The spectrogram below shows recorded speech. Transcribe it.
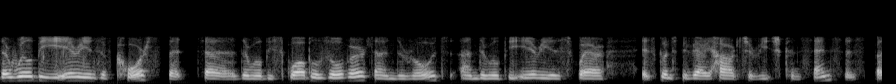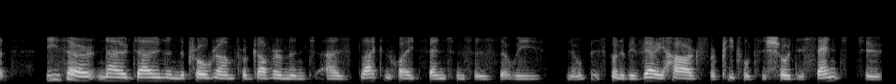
there will be areas, of course, that uh, there will be squabbles over down the road, and there will be areas where it's going to be very hard to reach consensus. But these are now down in the programme for government as black and white sentences that we, you know, it's going to be very hard for people to show dissent to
